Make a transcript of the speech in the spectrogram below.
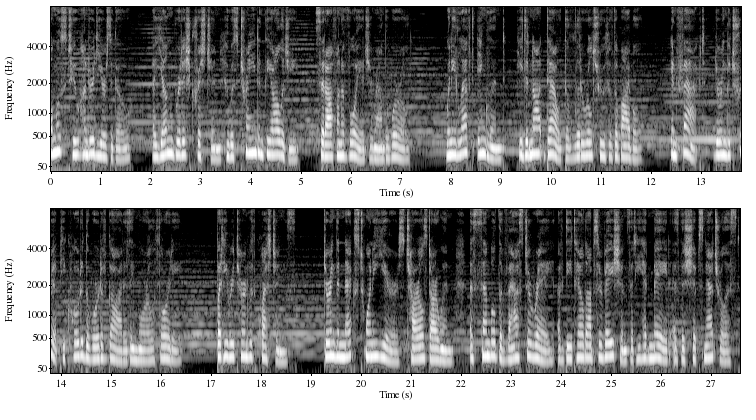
Almost 200 years ago, a young British Christian who was trained in theology set off on a voyage around the world. When he left England, he did not doubt the literal truth of the Bible. In fact, during the trip, he quoted the Word of God as a moral authority. But he returned with questions. During the next 20 years, Charles Darwin assembled the vast array of detailed observations that he had made as the ship's naturalist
